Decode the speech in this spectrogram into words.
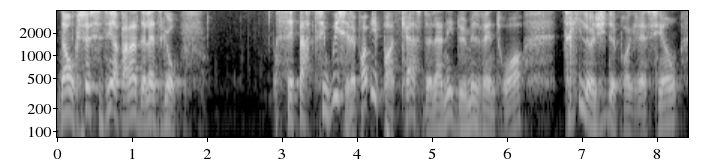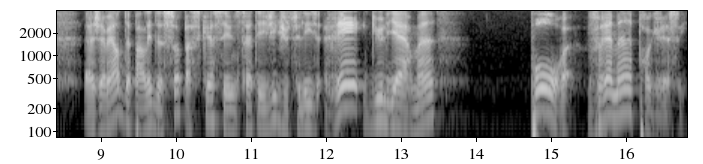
Donc, ceci dit, en parlant de let's go, c'est parti. Oui, c'est le premier podcast de l'année 2023. Trilogie de progression. Euh, j'avais hâte de parler de ça parce que c'est une stratégie que j'utilise régulièrement pour vraiment progresser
